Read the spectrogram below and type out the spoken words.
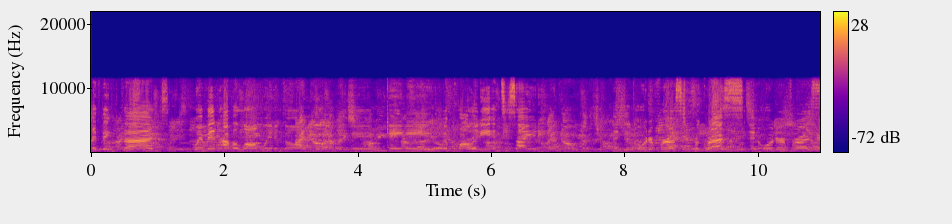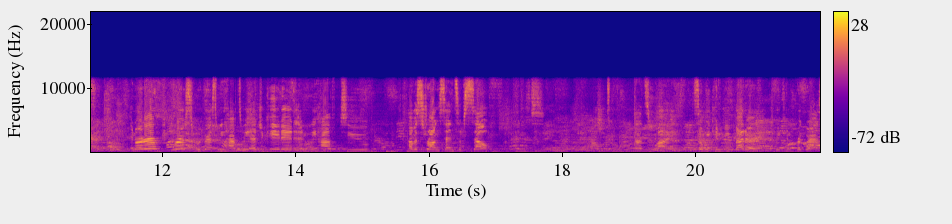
I think that women have a long way to go in gaining equality in society. And in order for us to progress, in order for us, in order for us to progress, we have to be educated and we have to have a strong sense of self. And that's why. So we can be better, we can progress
